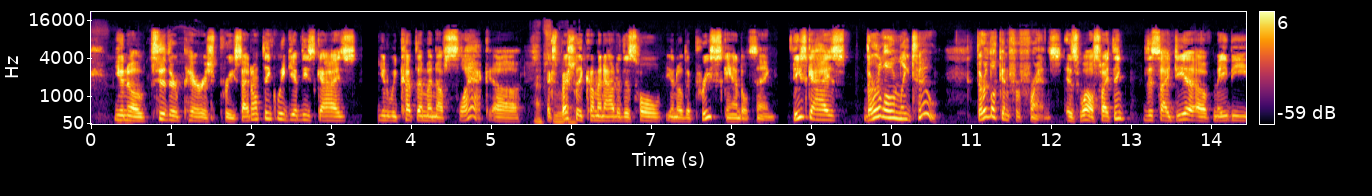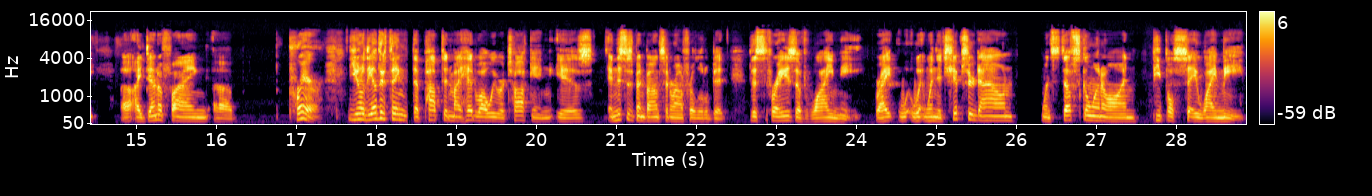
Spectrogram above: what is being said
you know to their parish priest. I don't think we give these guys you know we cut them enough slack uh, especially coming out of this whole you know the priest scandal thing. These guys they're lonely too. They're looking for friends as well. So i think this idea of maybe uh, identifying uh, prayer. You know, the other thing that popped in my head while we were talking is, and this has been bouncing around for a little bit, this phrase of why me, right? When, when the chips are down, when stuff's going on, people say, why me?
